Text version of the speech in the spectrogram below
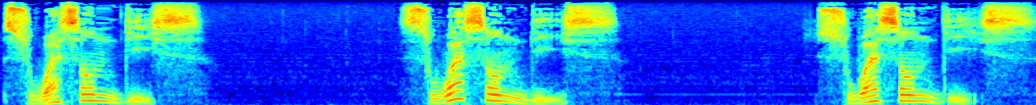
Soixante-dix, soixante-dix, soixante-dix.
